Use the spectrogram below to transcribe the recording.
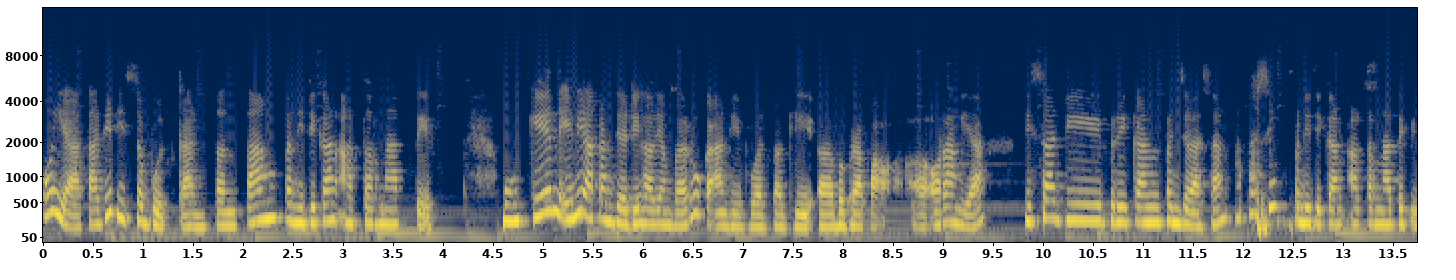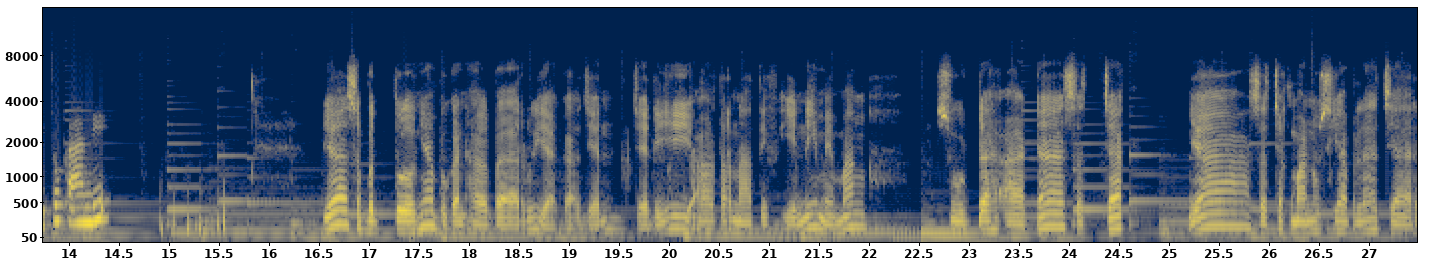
Oh ya, tadi disebutkan tentang pendidikan alternatif. Mungkin ini akan jadi hal yang baru Kak Andi buat bagi uh, beberapa uh, orang ya. Bisa diberikan penjelasan apa sih pendidikan alternatif itu Kak Andi? Ya, sebetulnya bukan hal baru ya Kak Jen. Jadi alternatif ini memang sudah ada sejak ya sejak manusia belajar.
